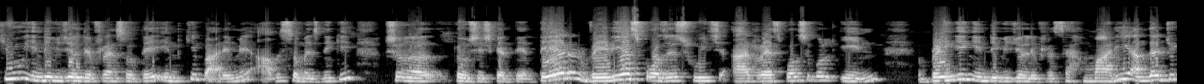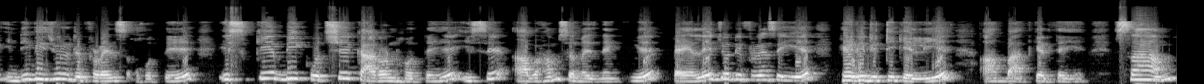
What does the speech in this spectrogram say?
क्यों इंडिविजुअल डिफरेंस होते हैं? इनके बारे में आप समझने की कोशिश करते हैं। There various causes which are responsible in bringing individual difference हमारी अंदर जो इंडिविजुअल डिफरेंस होते हैं, इसके भी कुछ कारण होते हैं। इसे अब हम समझनेंगे पहले जो डिफरेंस है, ये हेरिडिटी के लिए आप बात करते हैं। Some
